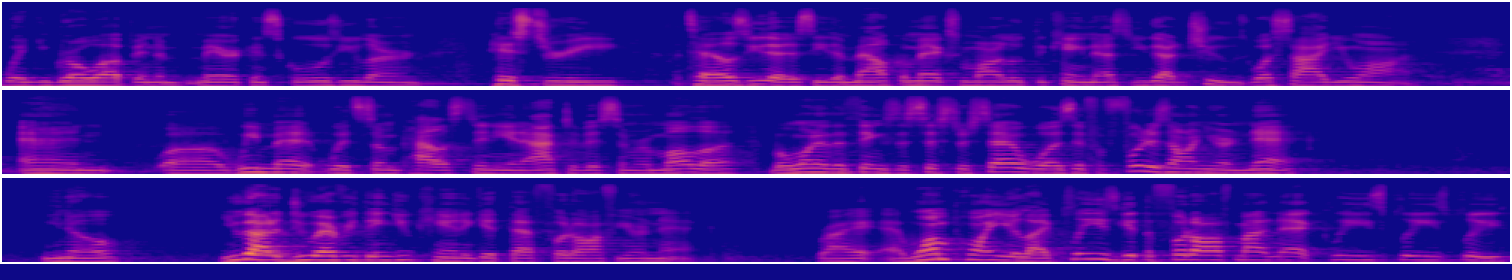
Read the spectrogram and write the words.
when you grow up in American schools, you learn history tells you that it's either Malcolm X or Martin Luther King. That's you got to choose what side you on. And uh, we met with some Palestinian activists in Ramallah. But one of the things the sister said was, if a foot is on your neck, you know, you got to do everything you can to get that foot off your neck right? At one point, you're like, please get the foot off my neck, please, please, please.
